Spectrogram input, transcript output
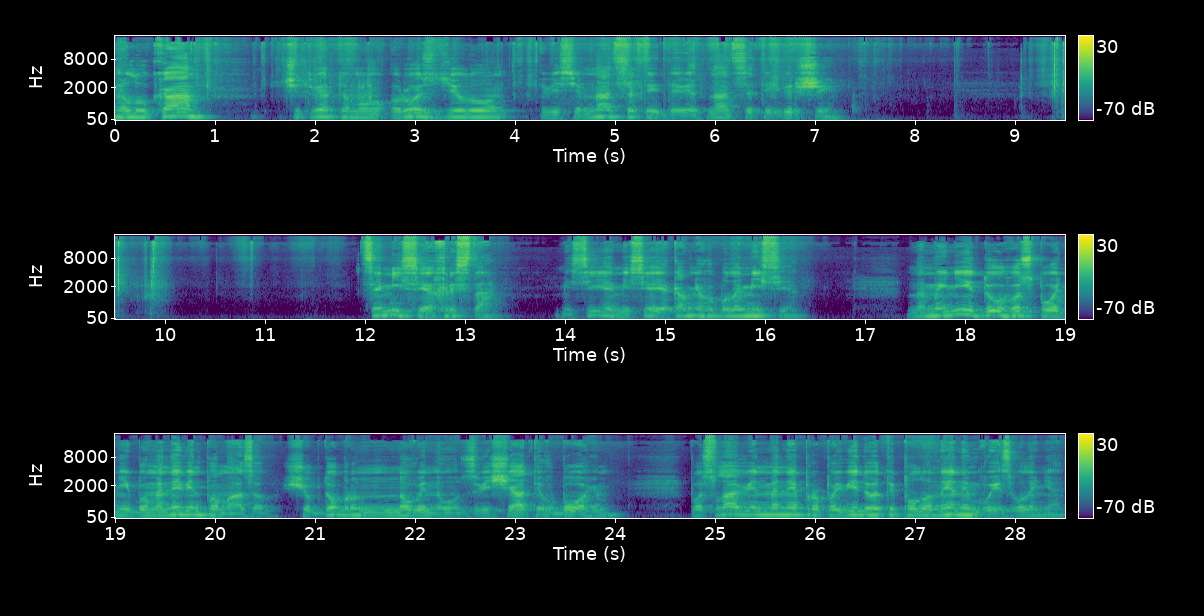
Лука, 4 розділу, 18-19 вірші. Це місія Христа. Місія, місія, яка в нього була місія? На мені дух Господній, бо мене він помазав, щоб добру новину звіщати вбогим. Послав він мене проповідувати полоненим визволення,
